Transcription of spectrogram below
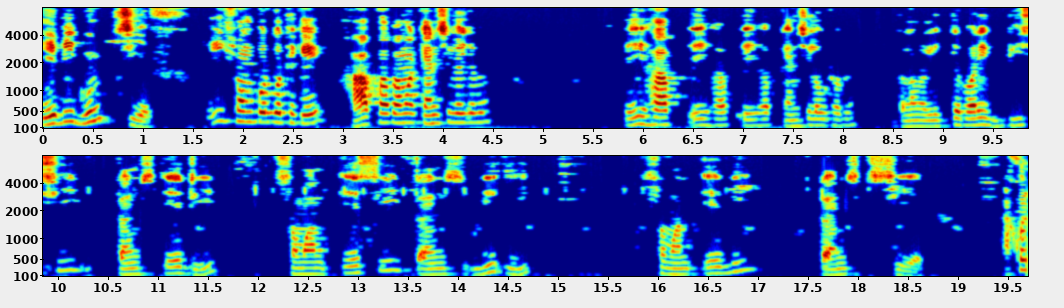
এবি গুণ সিএফ এই সম্পর্ক থেকে হাফ হাফ আমার ক্যান্সেল হয়ে যাবে। এই হাফ এই হাফ এই হাফ ক্যান্সেল আউট হবে। তাহলে আমরা লিখতে পারি বিসি টাইমস এডি সমান এসি টাইমস বিই সমান এবি টাইমস সিএফ এখন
